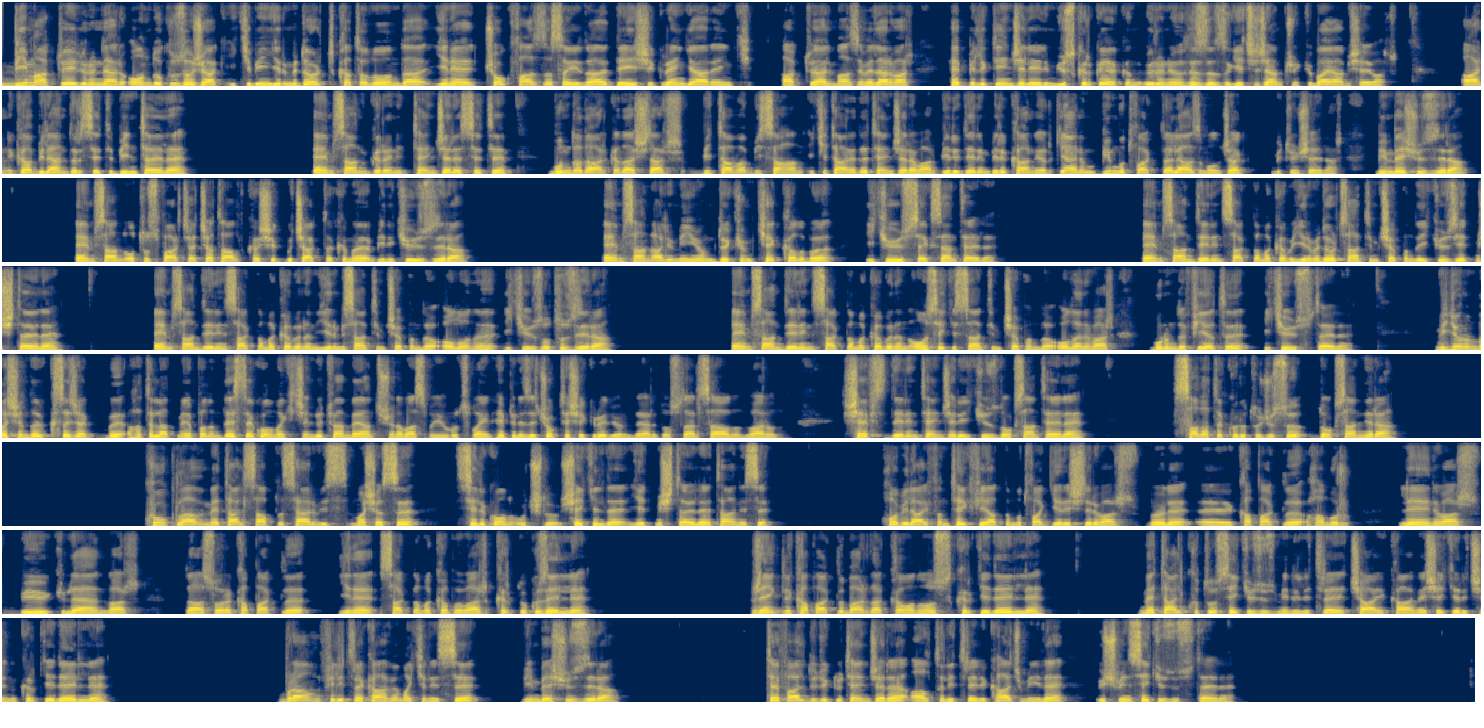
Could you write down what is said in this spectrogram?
BİM Aktüel Ürünler 19 Ocak 2024 kataloğunda yine çok fazla sayıda değişik rengarenk aktüel malzemeler var. Hep birlikte inceleyelim. 140'a yakın ürünü hızlı hızlı geçeceğim çünkü bayağı bir şey var. Arnica Blender seti 1000 TL. Emsan granit tencere seti. Bunda da arkadaşlar bir tava, bir sahan, iki tane de tencere var. Biri derin, biri karnıyarık. Yani bir mutfakta lazım olacak bütün şeyler. 1500 lira. Emsan 30 parça çatal, kaşık, bıçak takımı 1200 lira. Emsan alüminyum döküm kek kalıbı 280 TL. Emsan derin saklama kabı 24 santim çapında 270 TL. Emsan derin saklama kabının 20 santim çapında olanı 230 lira. Emsan derin saklama kabının 18 santim çapında olanı var. Bunun da fiyatı 200 TL. Videonun başında kısaca bir hatırlatma yapalım. Destek olmak için lütfen beğen tuşuna basmayı unutmayın. Hepinize çok teşekkür ediyorum değerli dostlar. Sağ olun, var olun. Chef's derin tencere 290 TL. Salata kurutucusu 90 lira. Love metal saplı servis maşası silikon uçlu şekilde 70 TL tanesi. Hobby Life'ın tek fiyatlı mutfak gereçleri var. Böyle e, kapaklı hamur leğeni var. Büyük leğen var. Daha sonra kapaklı yine saklama kabı var. 49.50. Renkli kapaklı bardak kavanoz 47.50. Metal kutu 800 ml çay, kahve, şeker için 47.50. Brown filtre kahve makinesi 1500 lira. Tefal düdüklü tencere 6 litrelik hacmiyle 3800 TL.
